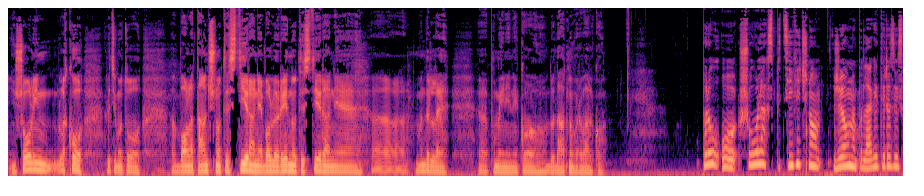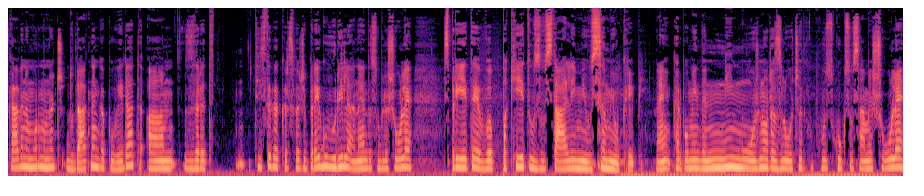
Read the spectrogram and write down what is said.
in šol in lahko recimo to bolj natančno testiranje, bolj redno testiranje, uh, vendarle uh, pomeni neko dodatno vrvalko? prav o šolah specifično, žal na podlagi te raziskave ne moramo nič dodatnega povedati, um, zaradi tistega, kar sva že prej govorila, ne, da so bile šole sprijete v paketu z ostalimi vsemi ukrepi. Ne, kar pomeni, da ni možno razločiti, kako, kako so same šole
